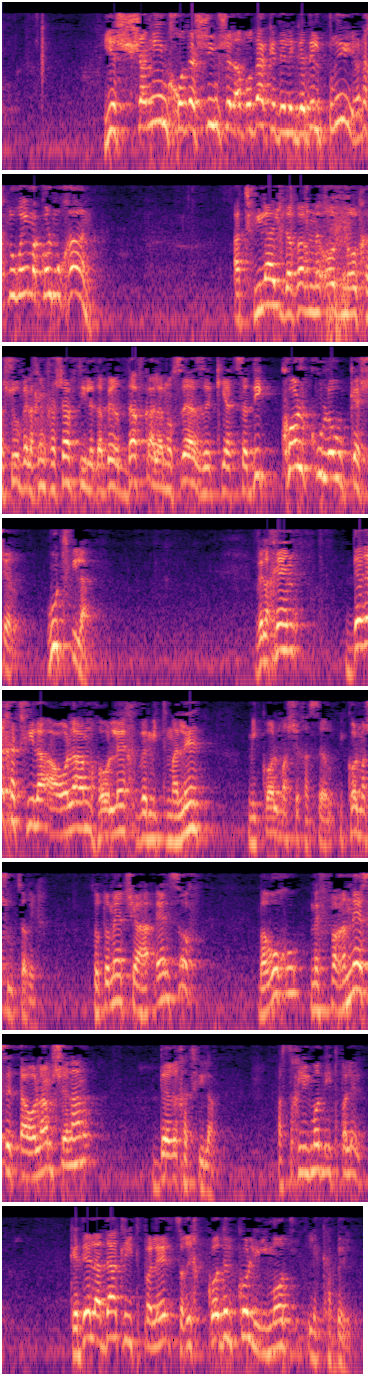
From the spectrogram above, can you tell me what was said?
יש שנים, חודשים של עבודה כדי לגדל פרי. אנחנו רואים הכל מוכן. התפילה היא דבר מאוד מאוד חשוב, ולכן חשבתי לדבר דווקא על הנושא הזה, כי הצדיק כל כולו הוא קשר, הוא תפילה. ולכן דרך התפילה העולם הולך ומתמלא מכל מה שחסר, מכל מה שהוא צריך. זאת אומרת שהאין סוף, ברוך הוא, מפרנס את העולם שלנו דרך התפילה. אז צריך ללמוד להתפלל. כדי לדעת להתפלל צריך קודם כל ללמוד לקבל.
